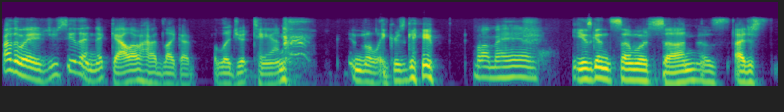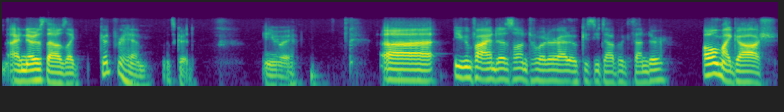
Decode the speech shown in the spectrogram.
By the way, did you see that Nick Gallo had like a, a legit tan in the Lakers game? My man. He was getting so much sun. I was I just I noticed that I was like, good for him. That's good. Anyway. Uh you can find us on Twitter at OKC Topic Thunder. Oh my gosh,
